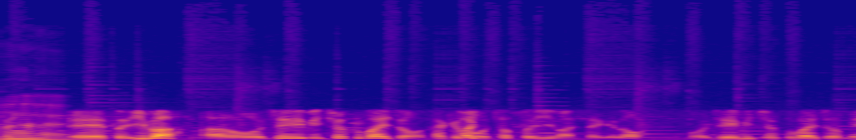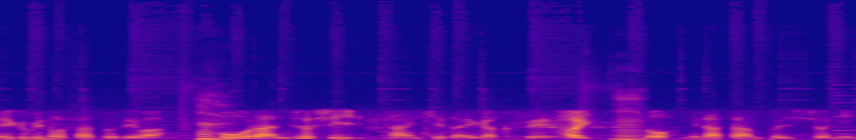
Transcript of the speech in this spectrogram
はい、えー、と今あの JB 直売所先ほどちょっと言いましたけど、JB 直売所めぐみの里では、はいポーラン女子短期大学生の皆さんと一緒に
